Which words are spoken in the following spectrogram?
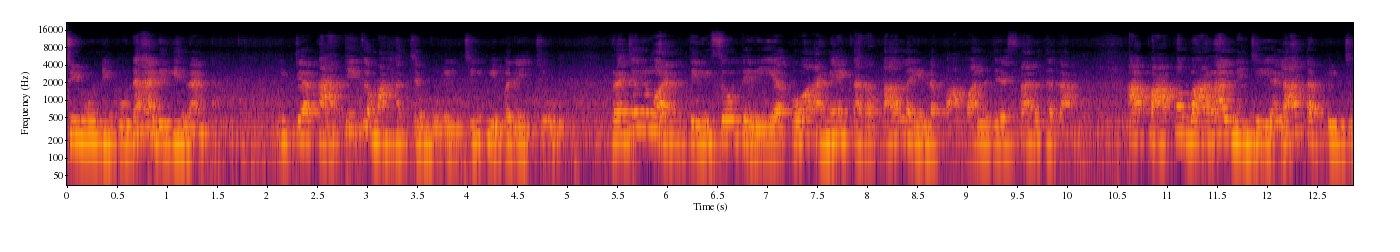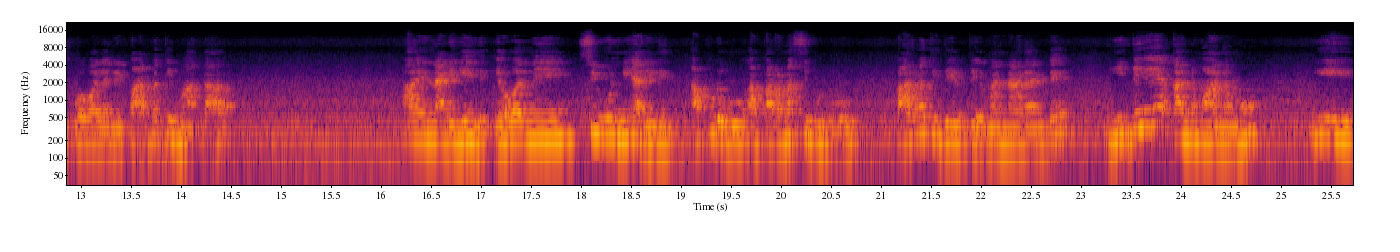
శివుణ్ణి కూడా అడిగిందంట. ఇట్లా కార్తీక మహత్యం గురించి వివరించు. ప్రజలు అని తెలుసో తెలియకో అనేక రకాలైన పాపాలు చేస్తారు కదా. ఆ పాప భారాల నుంచి ఎలా తప్పించుకోవాలని పార్వతీమాత ఆయన అడిగింది. ఎవరిని? శివుణ్ణి అడిగింది. అప్పుడు ఆ పరమశివుడు పార్వతీదేవితో ఏమన్నాడంటే ఇదే అనుమానము ఈ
